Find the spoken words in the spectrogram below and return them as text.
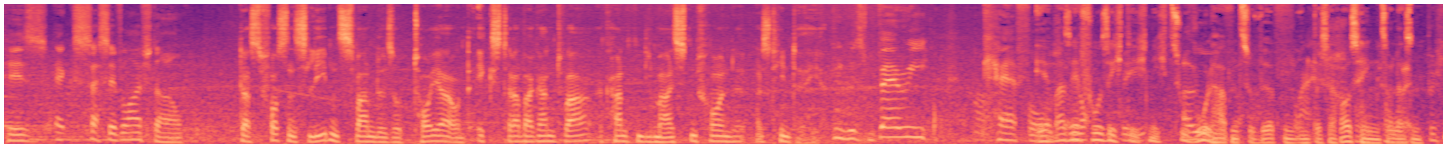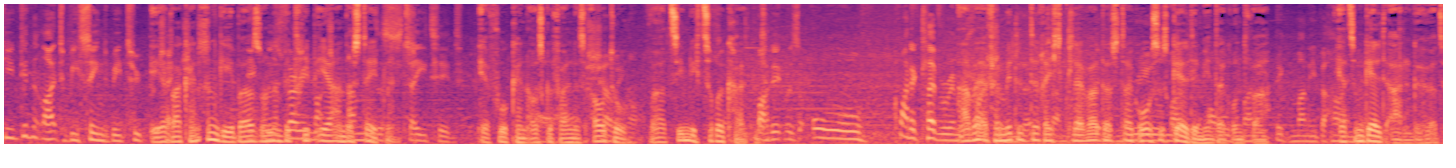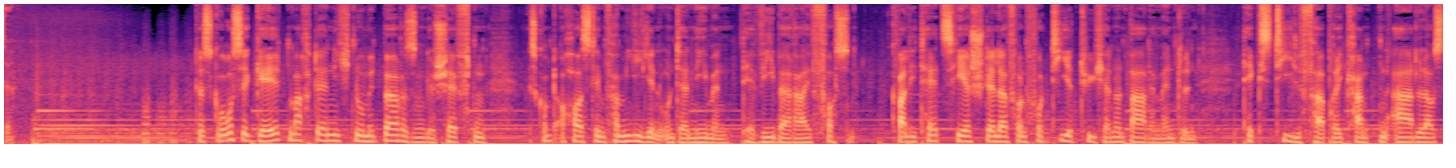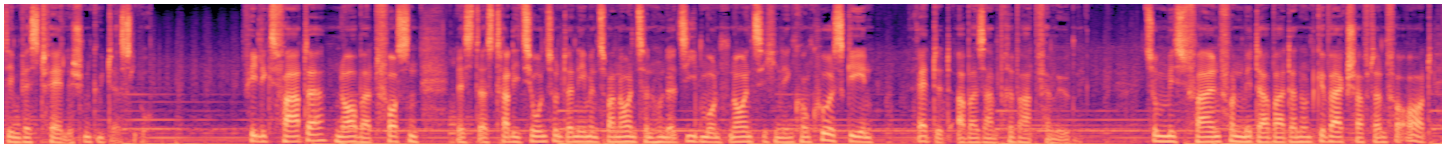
Dass Vossens Lebenswandel so teuer und extravagant war, erkannten die meisten Freunde erst hinterher. Er war sehr vorsichtig, nicht zu wohlhabend zu wirken und das heraushängen zu lassen. Er war kein Angeber, sondern betrieb eher Understatement. Er fuhr kein ausgefallenes Auto, war ziemlich zurückhaltend. Aber er vermittelte recht clever, dass da großes Geld im Hintergrund war. Er zum Geldadel gehörte. Das große Geld macht er nicht nur mit Börsengeschäften, es kommt auch aus dem Familienunternehmen, der Weberei Vossen. Qualitätshersteller von Fottiertüchern und Bademänteln, Textilfabrikanten Adel aus dem westfälischen Gütersloh. Felix Vater, Norbert Vossen, lässt das Traditionsunternehmen zwar 1997 in den Konkurs gehen, rettet aber sein Privatvermögen. Zum Missfallen von Mitarbeitern und Gewerkschaftern vor Ort,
